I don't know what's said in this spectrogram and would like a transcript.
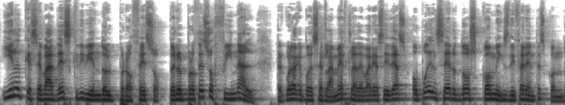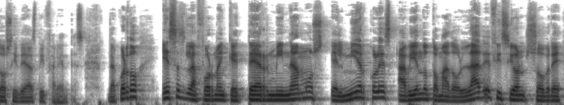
y en el que se va describiendo el proceso, pero el proceso final. Recuerda que puede ser la mezcla de varias ideas o pueden ser dos cómics diferentes con dos ideas diferentes. ¿De acuerdo? Esa es la forma en que terminamos el miércoles habiendo tomado la decisión sobre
